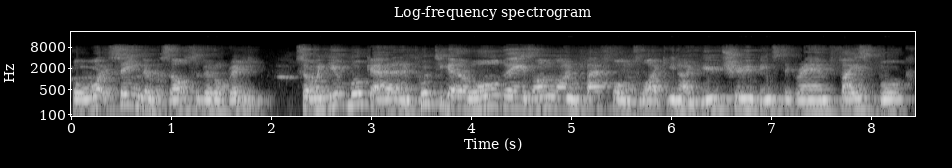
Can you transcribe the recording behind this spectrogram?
But we're seeing the results of it already. So when you look at it and put together all these online platforms like you know YouTube, Instagram, Facebook,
